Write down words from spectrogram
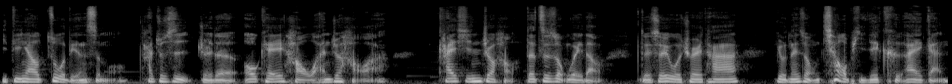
一定要做点什么，它就是觉得 OK 好玩就好啊，开心就好的这种味道。对，所以我觉得它有那种俏皮的可爱感。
